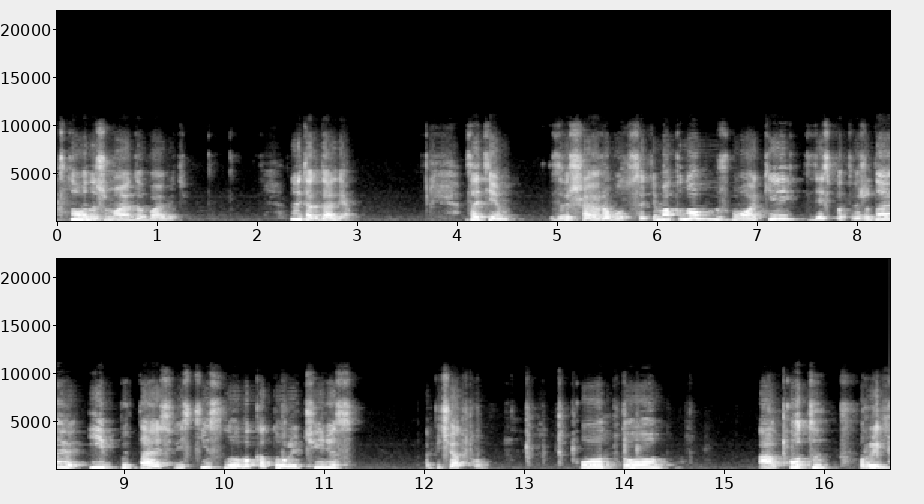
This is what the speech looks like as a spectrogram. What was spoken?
Снова нажимаю «Добавить». Ну и так далее. Затем завершаю работу с этим окном, жму ОК, здесь подтверждаю и пытаюсь ввести слово, которое через опечатку. Кото, а, кот ры.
